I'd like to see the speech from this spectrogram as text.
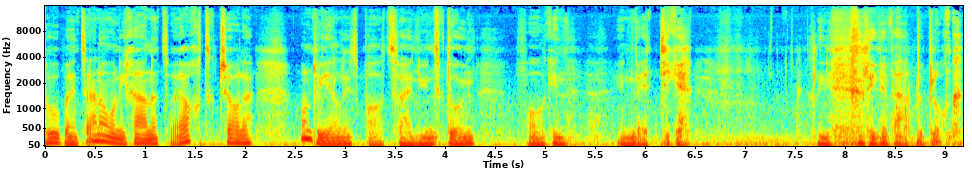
Haben sie auch noch, die ich kenne, 280 Schalen. Und Wierli ein paar 92 hier im Folgen in Wettigen. Kleiner, kleiner Werbeblock.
